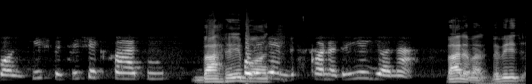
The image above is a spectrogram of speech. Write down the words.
بانکیش به چه شکل خواهد بود؟ بهره خود بانک کانادایی یا نه؟ بله بله. ببینید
